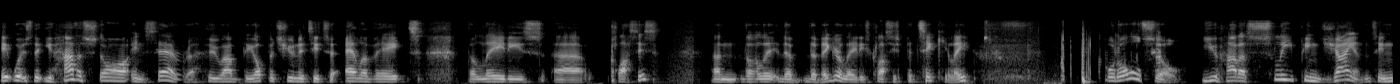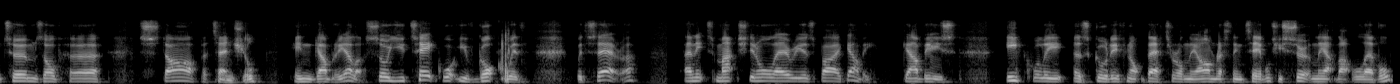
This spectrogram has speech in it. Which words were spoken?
it was that you had a star in Sarah who had the opportunity to elevate the ladies' uh, classes and the, the the bigger ladies' classes particularly. But also, you had a sleeping giant in terms of her star potential in Gabriella. So you take what you've got with with Sarah, and it's matched in all areas by Gabby. Gabby's equally as good, if not better, on the arm wrestling table. She's certainly at that level.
